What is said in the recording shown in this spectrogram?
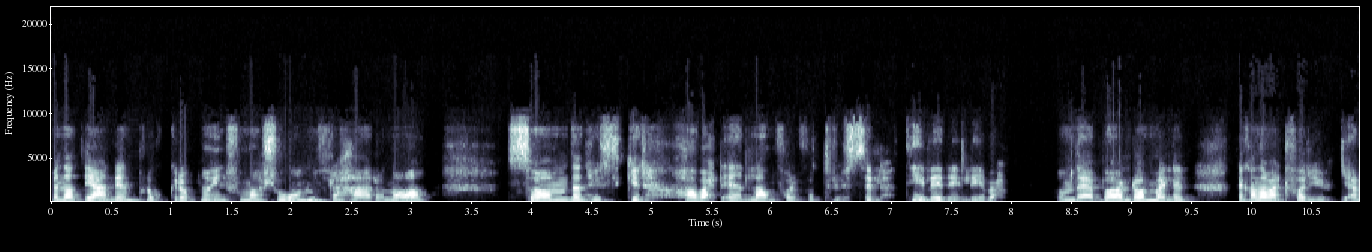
Men at hjernen din plukker opp noe informasjon fra her og nå, som den husker har vært en eller annen form for trussel tidligere i livet. Om det er barndom, eller det kan ha vært forrige uke.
